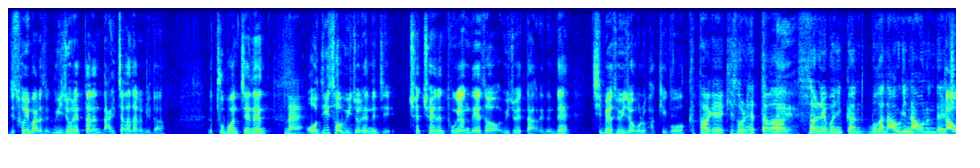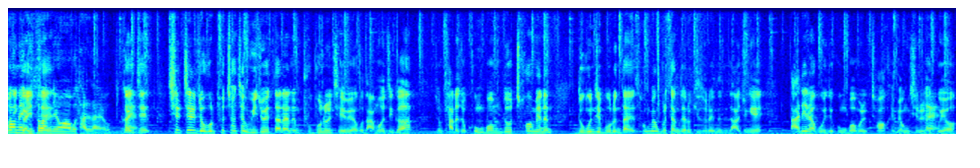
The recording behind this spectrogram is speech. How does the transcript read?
이제 소위 말해서 위조를 했다는 날짜가 다릅니다. 두 번째는 네. 어디서 위조를 했는지 최초에는 동양대에서 위조했다 그랬는데 집에서 걸로 바뀌고 급하게 기소를 했다가 네. 수사를 내보니까 뭐가 나오긴 나오는데 나오니까 처음에 기소한 이제- 내용하고 달라요. 그러니까 네. 이제 실질적으로 표창장 위조했다라는 부분을 제외하고 나머지가 좀 다르죠. 공범도 처음에는 누군지 모른다에 성명불상자로 기소를 했는데 나중에 딸이라고 이제 공범을 정확하게 명시를 네. 했고요.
